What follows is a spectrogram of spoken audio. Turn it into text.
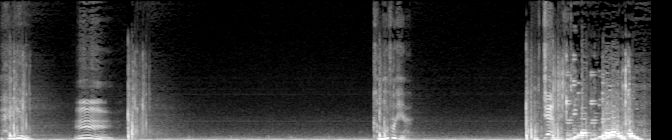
Hey you. Mmm. Come over here. That's yes. right.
